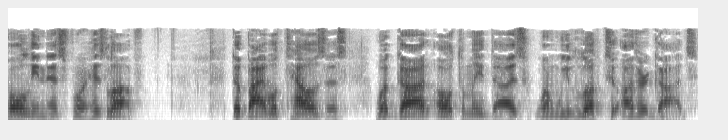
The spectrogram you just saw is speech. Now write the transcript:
holiness for His love. The Bible tells us what God ultimately does when we look to other gods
